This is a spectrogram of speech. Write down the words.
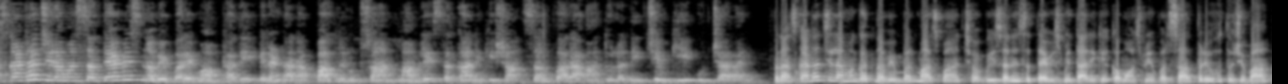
બનાસકાંઠા જિલ્લામાં સત્યાવીસ નવેમ્બરે માવઠાથી એરંડાના પાકને નુકસાન મામલે સરકારની કિસાન સંઘ દ્વારા આંદોલનની ચીમકી ઉચ્ચારાઈ. બનાસકાંઠા જિલ્લામાં ગત નવેમ્બર માસમાં છવ્વીસ અને સત્યાવીસમી તારીખે કમોસમી વરસાદ પડ્યો હતો, જેમાં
